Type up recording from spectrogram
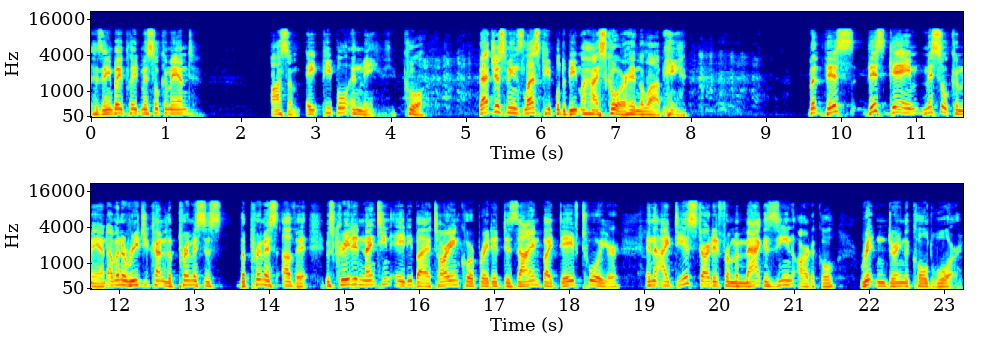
Has anybody played Missile Command? Awesome. Eight people and me. Cool. that just means less people to beat my high score in the lobby. but this, this game, Missile Command, I'm going to read you kind of the premises the premise of it. It was created in 1980 by Atari Incorporated, designed by Dave Theurer, and the idea started from a magazine article written during the Cold War.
